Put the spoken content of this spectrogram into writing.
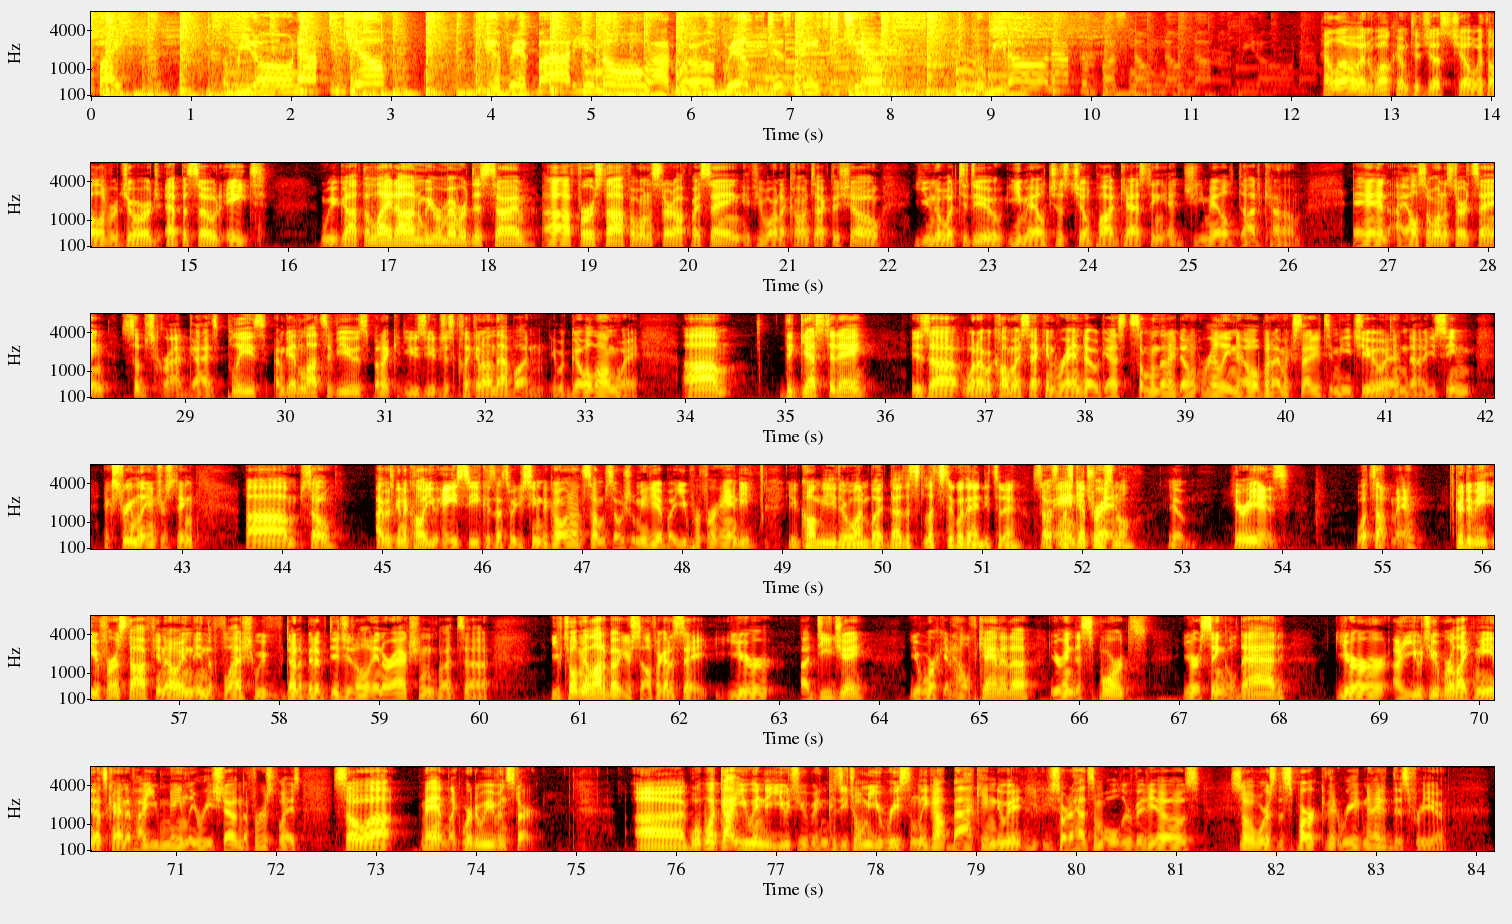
fight. We don't have to kill. Everybody in the wide world really just needs to chill. No, we don't Hello and welcome to Just Chill with Oliver George, episode 8. We got the light on. We remembered this time. Uh, first off, I want to start off by saying if you want to contact the show, you know what to do. Email justchillpodcasting at gmail.com. And I also want to start saying subscribe, guys. Please. I'm getting lots of views, but I could use you just clicking on that button. It would go a long way. Um, the guest today is uh, what I would call my second rando guest, someone that I don't really know, but I'm excited to meet you, and uh, you seem extremely interesting. Um, so I was going to call you AC because that's what you seem to go on on some social media, but you prefer Andy. You can call me either one, but uh, let's let's stick with Andy today. So let's, Andy let's get Tran. personal. Yep. Here he is. What's up, man? Good to meet you. First off, you know, in, in the flesh, we've done a bit of digital interaction, but uh, you've told me a lot about yourself. I got to say, you're a DJ, you work at Health Canada, you're into sports, you're a single dad, you're a YouTuber like me. That's kind of how you mainly reached out in the first place. So, uh, man, like, where do we even start? Uh, What, what got you into YouTubing? Because you told me you recently got back into it. You, you sort of had some older videos. So, where's the spark that reignited this for you?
